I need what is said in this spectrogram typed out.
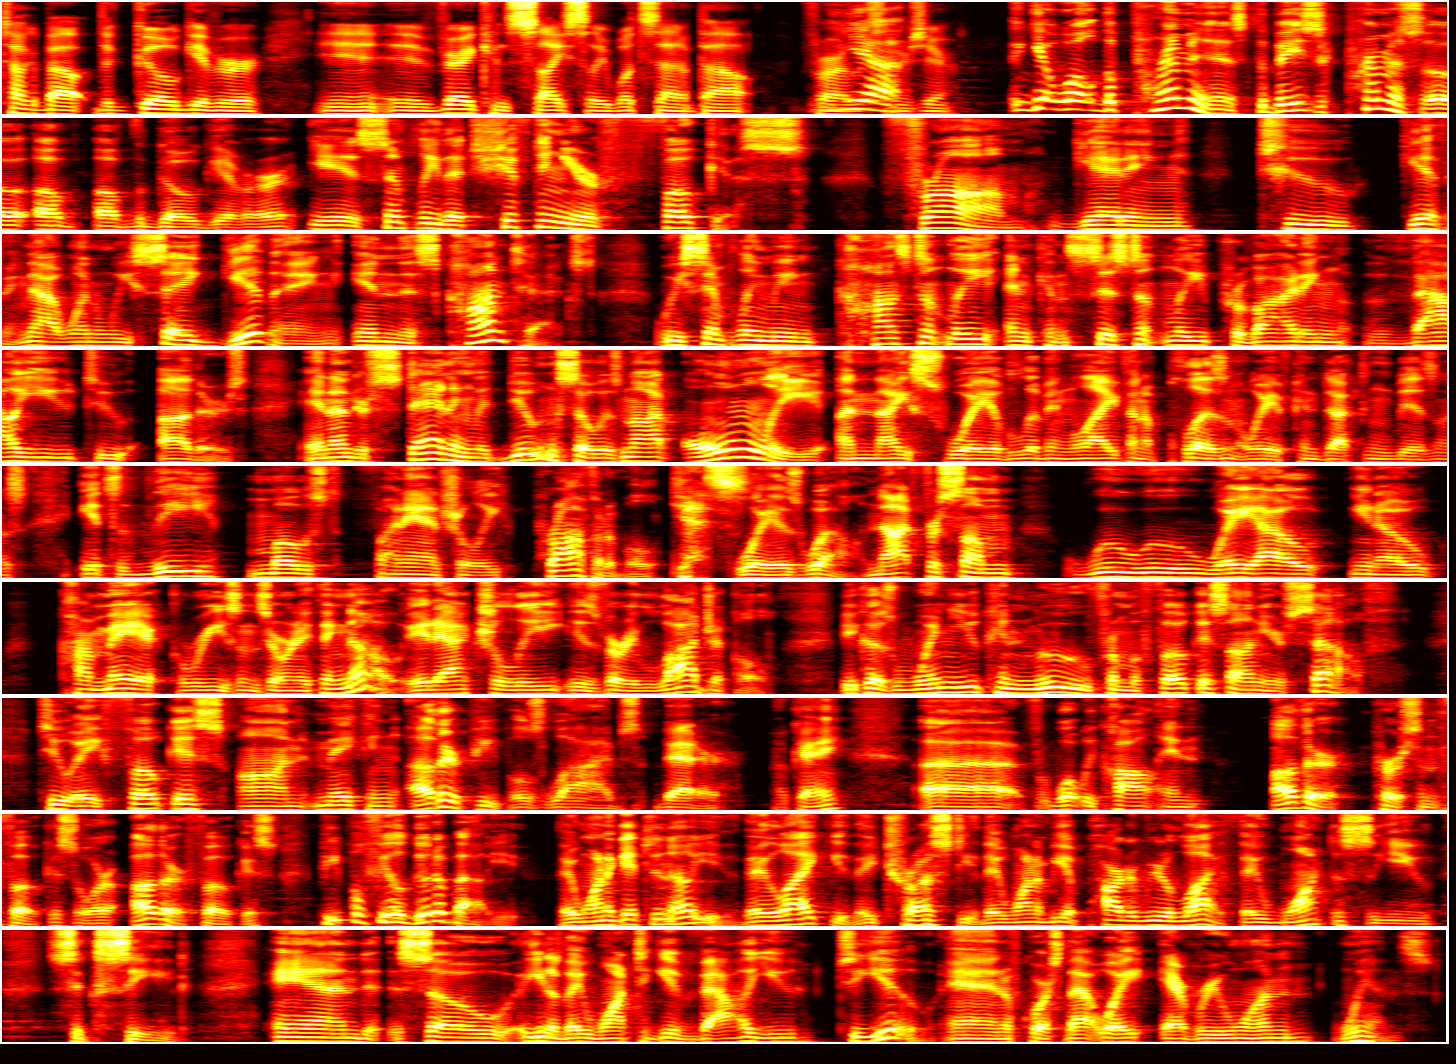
talk about the Go Giver very concisely, what's that about for our yeah. listeners here? Yeah, well, the premise, the basic premise of, of, of the Go Giver is simply that shifting your focus from getting to giving. Now, when we say giving in this context, we simply mean constantly and consistently providing value to others and understanding that doing so is not only a nice way of living life and a pleasant way of conducting business, it's the most financially profitable yes. way as well. Not for some woo woo way out, you know, karmic reasons or anything. No, it actually is very logical because when you can move from a focus on yourself to a focus on making other people's lives better. Okay. Uh, what we call an other person focus or other focus, people feel good about you. They want to get to know you. They like you. They trust you. They want to be a part of your life. They want to see you succeed. And so, you know, they want to give value to you. And of course, that way everyone wins.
